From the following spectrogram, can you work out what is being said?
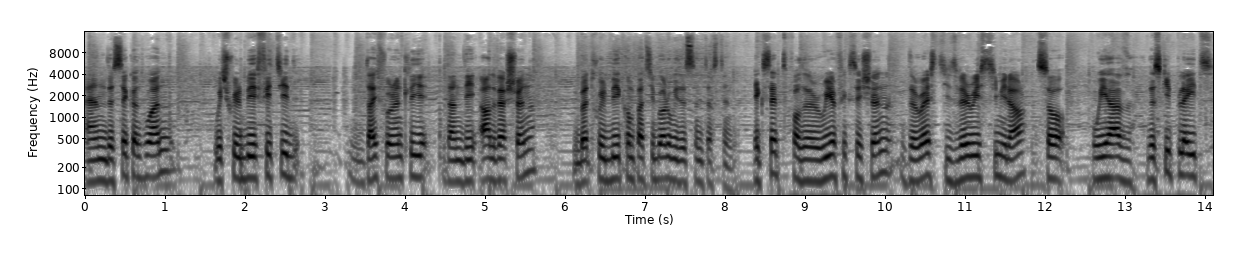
and the second one which will be fitted differently than the hard version but will be compatible with the center stand. Except for the rear fixation, the rest is very similar. So we have the skid plate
